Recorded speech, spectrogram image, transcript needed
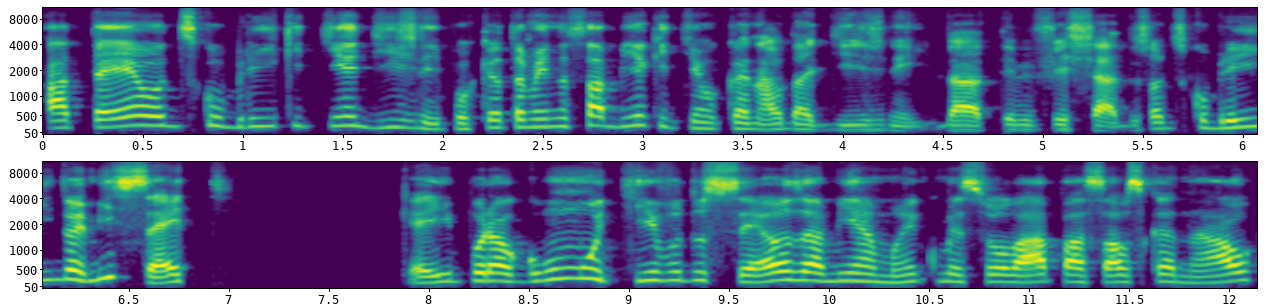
até eu descobri que tinha Disney, porque eu também não sabia que tinha o canal da Disney, da TV fechada. Eu só descobri em 2007. Que aí, por algum motivo dos céus, a minha mãe começou lá a passar os canal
